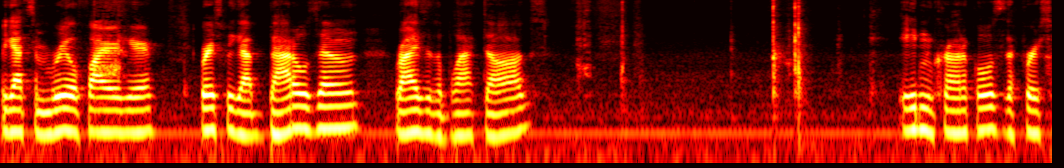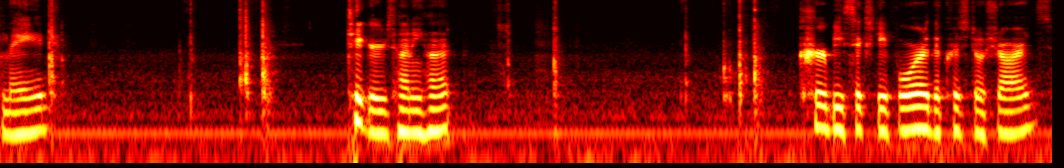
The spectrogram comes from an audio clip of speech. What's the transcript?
We got some real fire here. First we got Battle Zone, Rise of the Black Dogs. Aidyn Chronicles, The First Mage, Tigger's Honey Hunt, Kirby 64, The Crystal Shards,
